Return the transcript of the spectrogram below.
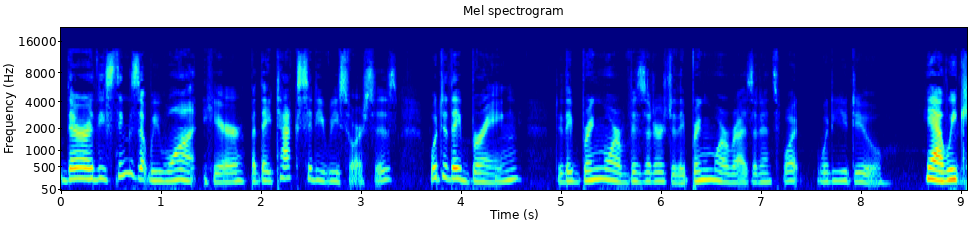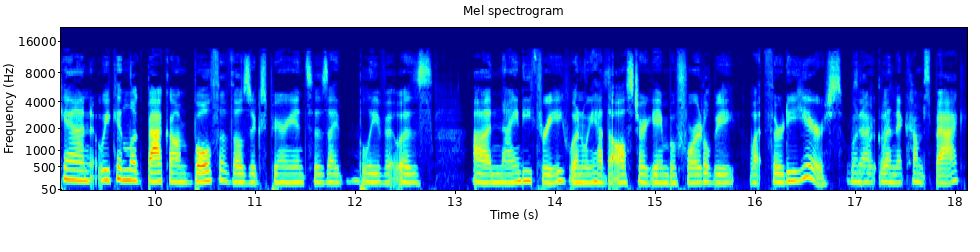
there are these things that we want here but they tax city resources what do they bring do they bring more visitors do they bring more residents what what do you do Yeah, we can we can look back on both of those experiences. I Mm-hmm. believe it was uh, 93 when we had the All Star game before. It'll be what 30 years when Exactly. when it comes back,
